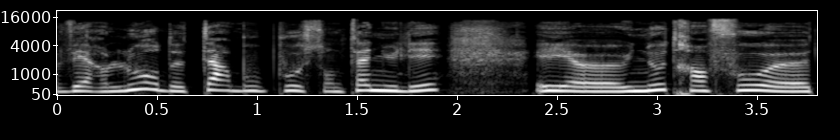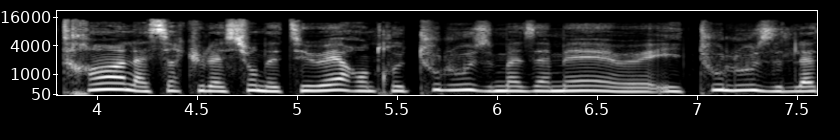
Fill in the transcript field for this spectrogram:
vers Lourdes, Tarbes sont annulés. Et euh, une autre info, euh, train, la circulation des TER entre Toulouse, Mazamet euh, et Toulouse-La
